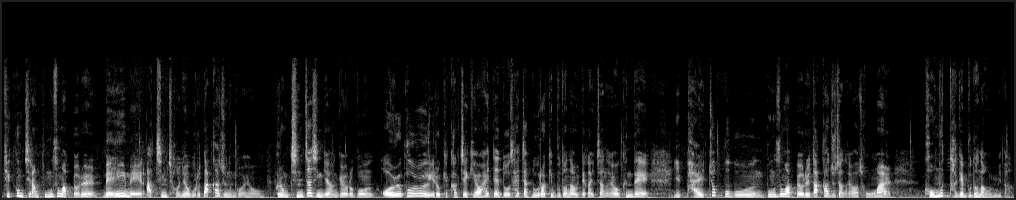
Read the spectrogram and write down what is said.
뒤꿈치랑 봉숭아뼈를 매일매일 아침 저녁으로 닦아주는 거예요. 그럼 진짜 신기한 게 여러분 얼굴 이렇게 각질 care 할 때도 살짝 노랗게 묻어나올 때가 있잖아요. 근데 이 발쪽 부분 봉숭아뼈를 닦아주잖아요. 정말 거뭇하게 묻어나옵니다.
